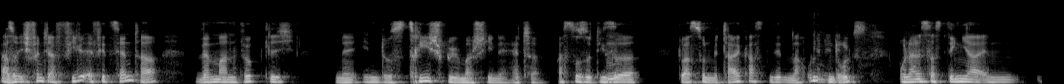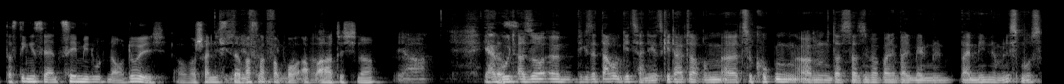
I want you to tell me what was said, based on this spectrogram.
Also ich finde ja viel effizienter, wenn man wirklich eine Industriespülmaschine hätte. Weißt du, so diese, hm. du hast so einen Metallkasten, den du nach unten drückst und dann ist das Ding ja in das Ding ist ja in zehn Minuten auch durch, aber wahrscheinlich ist der Wasserverbrauch abartig, ne? Ja. Ja das gut, also ähm, wie gesagt, darum geht's ja nicht. Es geht halt darum äh, zu gucken, ähm, dass da sind wir bei, bei, beim Minimalismus,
